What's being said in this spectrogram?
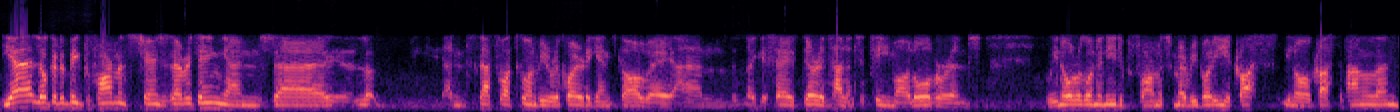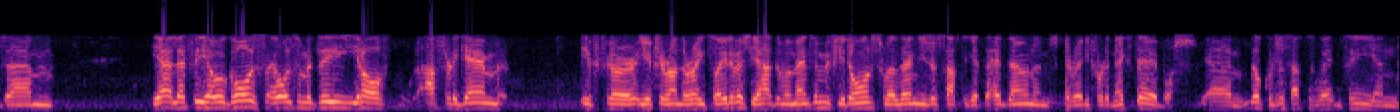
Yeah, look at a big performance changes everything, and uh, look, and that's what's going to be required against Galway. And like I said, they're a talented team all over, and we know we're going to need a performance from everybody across, you know, across the panel. And um, yeah, let's see how it goes. Ultimately, you know, after the game, if you're if you're on the right side of it, you have the momentum. If you don't, well, then you just have to get the head down and get ready for the next day. But um, look, we'll just have to wait and see, and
